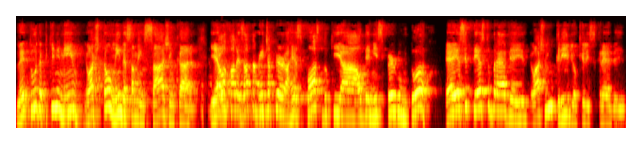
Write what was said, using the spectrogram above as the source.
Lê tudo, é pequenininho. Eu acho tão linda essa mensagem, cara. E ela fala exatamente a, a, resposta do que a Aldenice perguntou. É esse texto breve aí. Eu acho incrível o que ele escreve aí.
